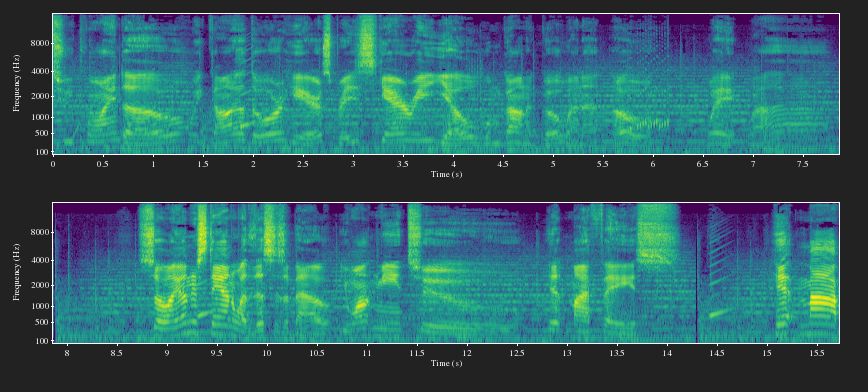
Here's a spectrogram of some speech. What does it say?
2.0. We got a door here. It's pretty scary. Yo, I'm gonna go in it. Oh, wait, what? So I understand what this is about. You want me to hit my face. Hit my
